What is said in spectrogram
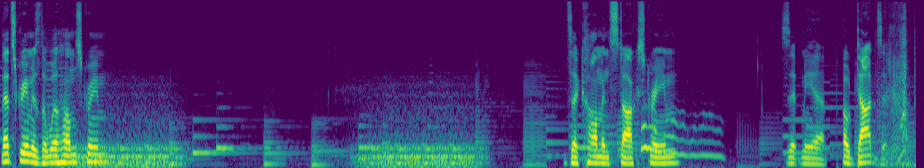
That scream is the Wilhelm scream. It's a common stock scream. Zip me up. Oh, dot zip up.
